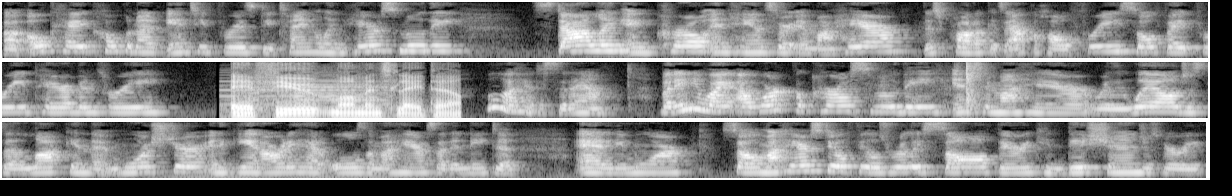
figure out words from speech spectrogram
uh, OKAY Coconut Anti-Frizz Detangling Hair Smoothie styling and curl enhancer in my hair. This product is alcohol free, sulfate free, paraben free. A few moments later. Ooh, I had to sit down. But anyway, I worked the curl smoothie into my hair really well just to lock in that moisture. And again, I already had oils in my hair, so I didn't need to add any more. So my hair still feels really soft, very conditioned, just very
